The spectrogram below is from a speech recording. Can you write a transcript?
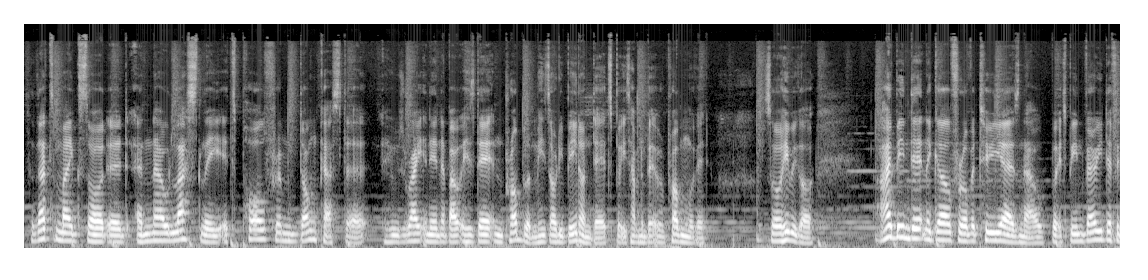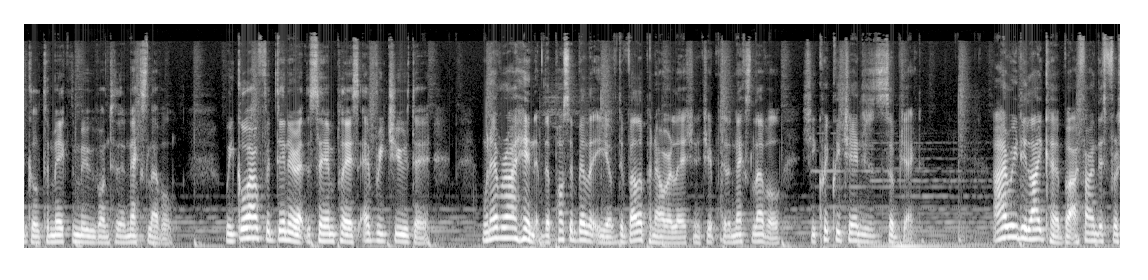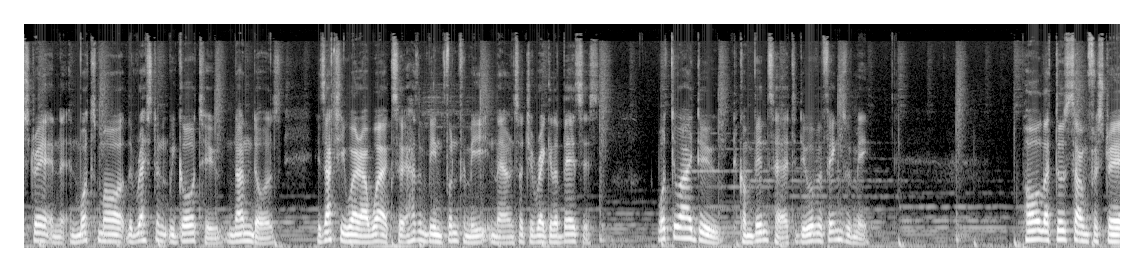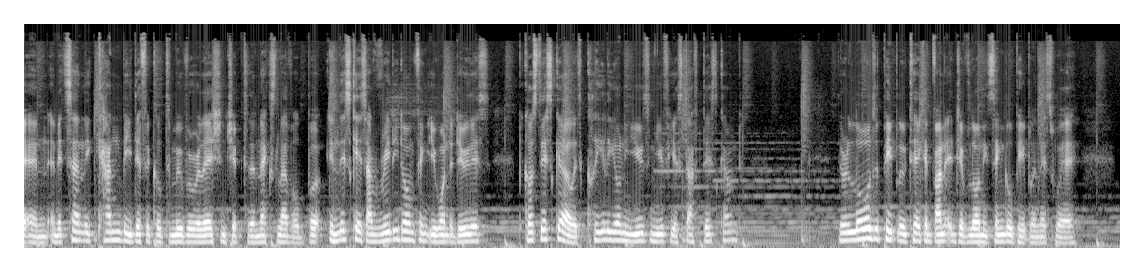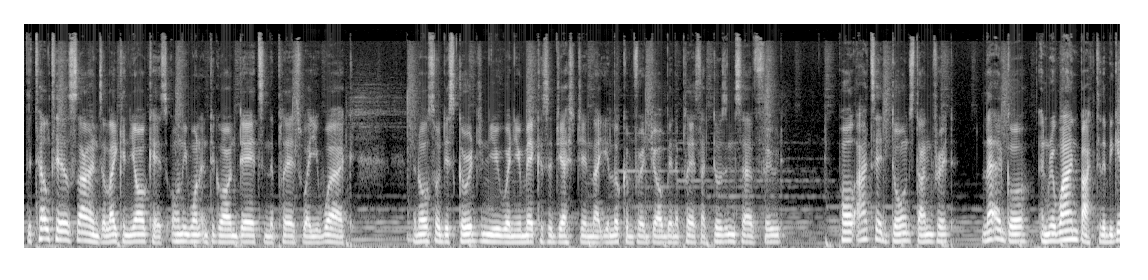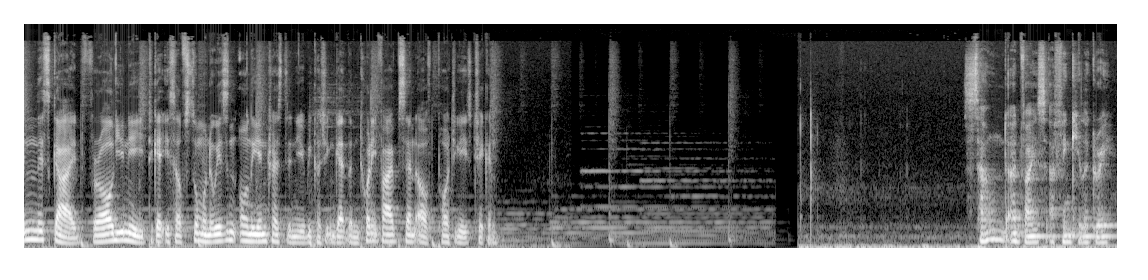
So that's Mike sorted, and now lastly, it's Paul from Doncaster who's writing in about his dating problem. He's already been on dates, but he's having a bit of a problem with it. So here we go. I've been dating a girl for over two years now, but it's been very difficult to make the move onto the next level. We go out for dinner at the same place every Tuesday. Whenever I hint of the possibility of developing our relationship to the next level, she quickly changes the subject. I really like her, but I find this frustrating, and what's more, the restaurant we go to, Nando's, is actually where I work, so it hasn't been fun for me eating there on such a regular basis. What do I do to convince her to do other things with me? Paul, that does sound frustrating, and it certainly can be difficult to move a relationship to the next level, but in this case, I really don't think you want to do this, because this girl is clearly only using you for your staff discount. There are loads of people who take advantage of lonely single people in this way. The telltale signs are like in your case, only wanting to go on dates in the place where you work, and also discouraging you when you make a suggestion that you're looking for a job in a place that doesn't serve food. Paul, I'd say don't stand for it let her go, and rewind back to the beginning of this guide for all you need to get yourself someone who isn't only interested in you because you can get them 25% off Portuguese chicken. Sound advice, I think you'll agree.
